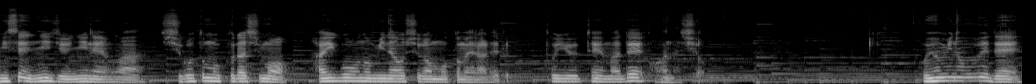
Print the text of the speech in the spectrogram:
2022年は仕事も暮らしも配合の見直しが求められるというテーマでお話を。暦の上で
